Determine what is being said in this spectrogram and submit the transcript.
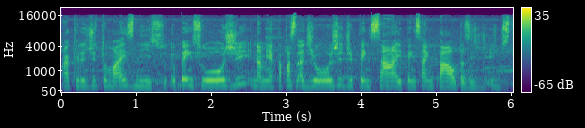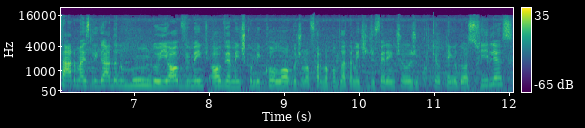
acredito mais nisso. Eu penso hoje, na minha capacidade hoje de pensar e pensar em pautas e de, de estar mais ligada no mundo e obviamente, obviamente que eu me coloco de uma forma completamente diferente hoje porque eu tenho duas filhas.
